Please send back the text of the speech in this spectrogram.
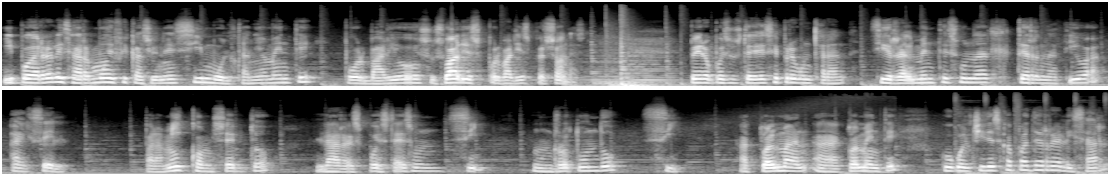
y poder realizar modificaciones simultáneamente por varios usuarios, por varias personas. Pero pues ustedes se preguntarán si realmente es una alternativa a Excel. Para mi concepto, la respuesta es un sí, un rotundo sí. actualmente, Google Sheet es capaz de realizar,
